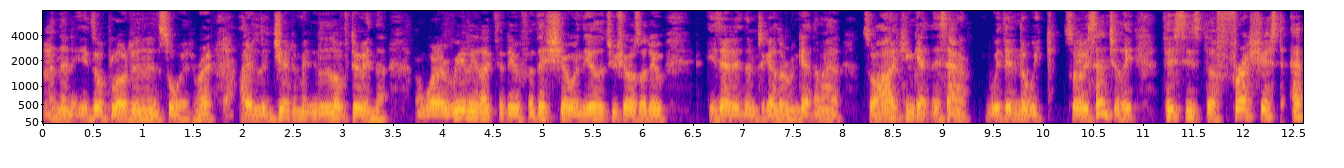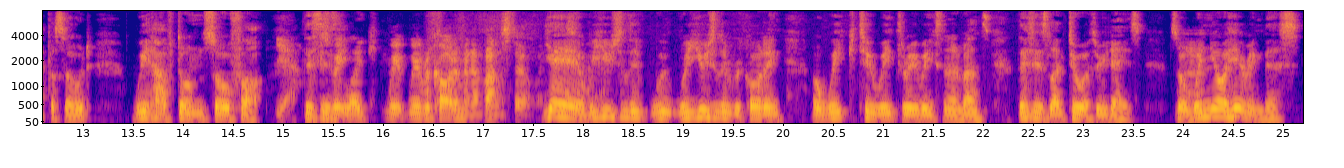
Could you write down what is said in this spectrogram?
and mm. then it's uploaded and it's sorted, right? Yeah. I legitimately love doing that. And what I really like to do for this show and the other two shows I do is edit them together and get them out so I can get this out within the week. So essentially, this is the freshest episode we have done so far. Yeah. this is we, like we, we record them in advance, don't we? yeah, yeah, we usually we, we're usually recording a week, two week, three weeks in advance. This is like two or three days. So Mm. when you're hearing this,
